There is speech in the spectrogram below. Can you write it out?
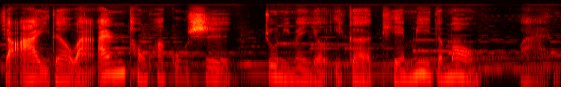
小阿姨的晚安童话故事。祝你们有一个甜蜜的梦，晚安。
